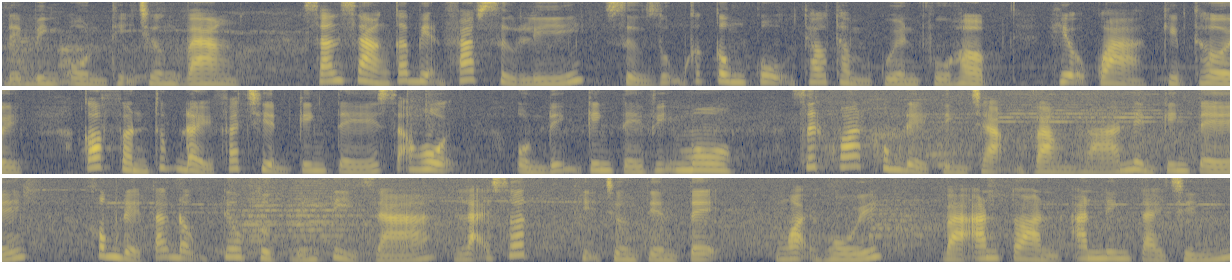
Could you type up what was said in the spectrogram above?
để bình ổn thị trường vàng, sẵn sàng các biện pháp xử lý, sử dụng các công cụ theo thẩm quyền phù hợp, hiệu quả, kịp thời, góp phần thúc đẩy phát triển kinh tế xã hội, ổn định kinh tế vĩ mô, dứt khoát không để tình trạng vàng hóa nền kinh tế, không để tác động tiêu cực đến tỷ giá, lãi suất, thị trường tiền tệ, ngoại hối và an toàn an ninh tài chính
